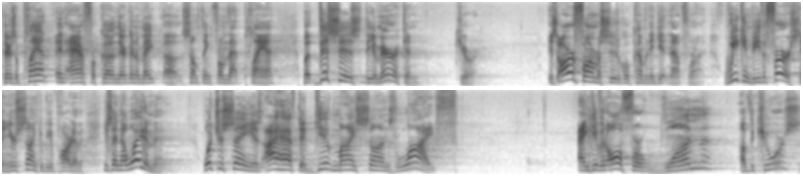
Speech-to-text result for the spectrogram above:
There's a plant in Africa, and they're going to make uh, something from that plant. But this is the American cure. It's our pharmaceutical company getting out front. We can be the first, and your son could be a part of it. You say, now wait a minute. What you're saying is, I have to give my son's life and give it all for one of the cures?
